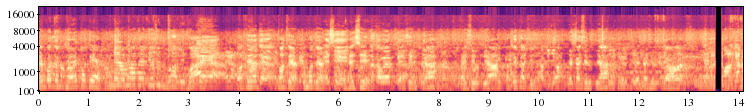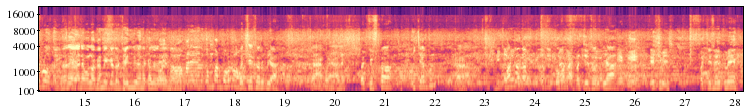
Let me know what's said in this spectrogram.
એકોતેર રૂપિયા એકોતેર. બોતેર તોતેર ચુમ્મોતેર એસી એસી રૂપિયા એંસી રૂપિયા એકાશી. એકાસી રૂપિયા એકાસી રૂપિયા હાર અરે એને ઓલો ગમી ગયો જઈ એને કલર વાળી પચીસો રૂપિયા. હાલે? પચીસો. વિચાર પચીસો રૂપિયા. એકવીસ. એકવીસ. પચીસો એકવીસ.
